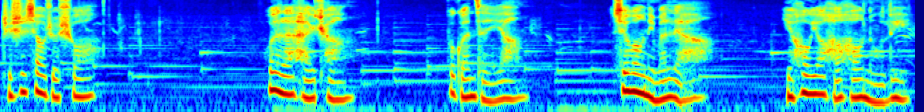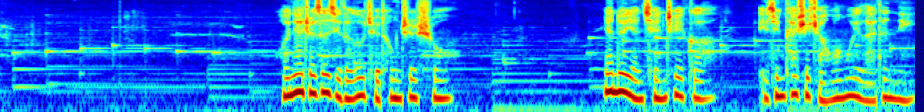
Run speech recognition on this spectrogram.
只是笑着说：“未来还长，不管怎样，希望你们俩以后要好好努力。”我捏着自己的录取通知书，面对眼前这个已经开始展望未来的你，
